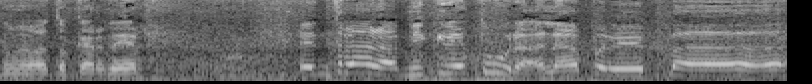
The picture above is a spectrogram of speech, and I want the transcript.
No me va a tocar ver entrar a mi criatura a la prepa.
